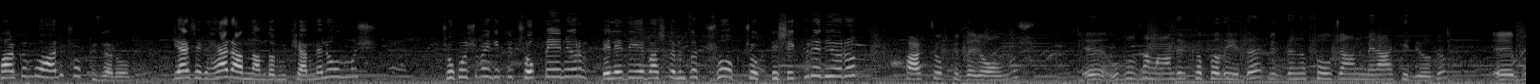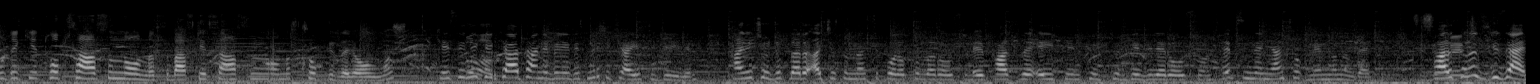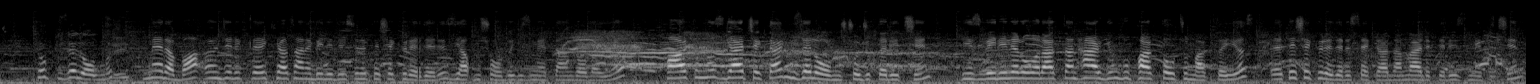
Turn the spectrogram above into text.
Yani çok güzel oldu. Gerçekten her anlamda mükemmel olmuş. Çok hoşuma gitti, çok beğeniyorum. Belediye başkanımıza çok çok teşekkür ediyorum. Park çok güzel olmuş. Ee, uzun zamandır kapalıydı. Biz de nasıl olacağını merak ediyorduk. Ee, buradaki top sahasının olması, basket sahasının olması çok güzel olmuş. Kesinlikle Kağıthane Belediyesi'ne şikayetçi değilim. Hani çocukları açısından spor okulları olsun, e, farklı eğitim, kültür gezileri olsun. Hepsinden yani çok memnunum ben. Parkınız güzel, çok güzel olmuş. Merhaba. Öncelikle Kağıthane Belediyesi'ne teşekkür ederiz yapmış olduğu hizmetten dolayı. Parkımız gerçekten güzel olmuş çocuklar için. Biz veliler olaraktan her gün bu parkta oturmaktayız. Ee, teşekkür ederiz tekrardan verdikleri hizmet için.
